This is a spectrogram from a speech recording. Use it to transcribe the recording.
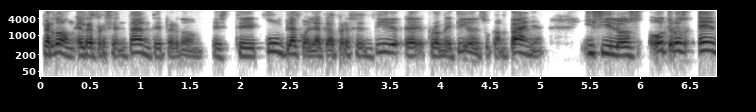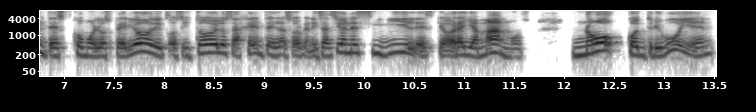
perdón, el representante, perdón, este, cumpla con lo que ha eh, prometido en su campaña. Y si los otros entes, como los periódicos y todos los agentes, las organizaciones civiles que ahora llamamos, no contribuyen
